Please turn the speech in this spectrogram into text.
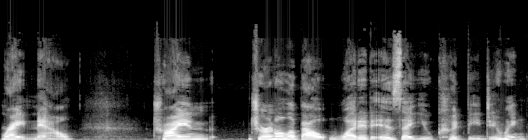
right now, try and journal about what it is that you could be doing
